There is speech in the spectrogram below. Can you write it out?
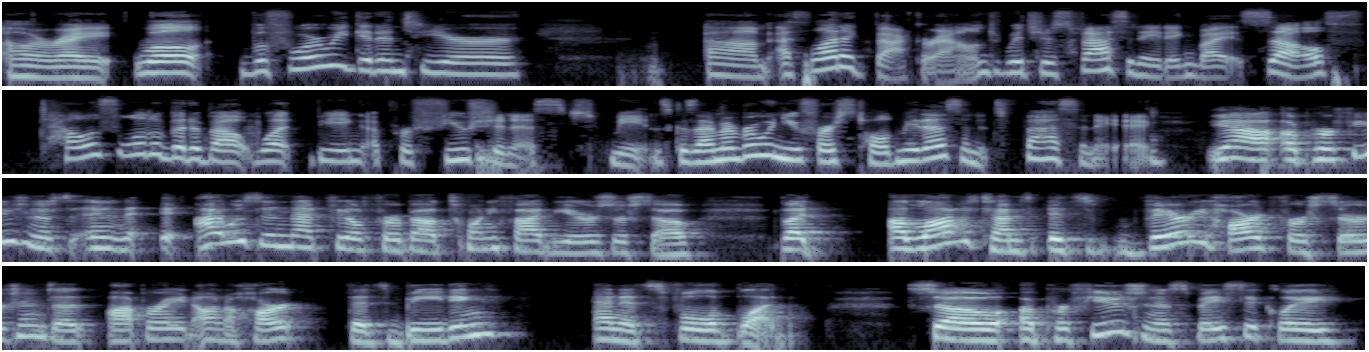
All right. Well, before we get into your um, athletic background, which is fascinating by itself, tell us a little bit about what being a perfusionist means. Because I remember when you first told me this, and it's fascinating. Yeah, a perfusionist. And I was in that field for about 25 years or so. But a lot of times it's very hard for a surgeon to operate on a heart that's beating and it's full of blood. So a perfusionist basically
